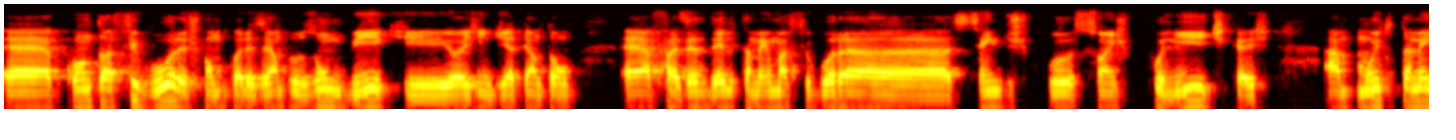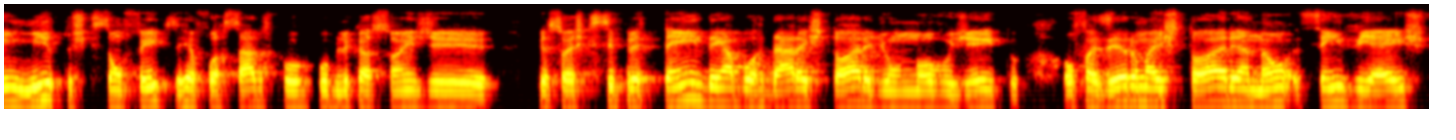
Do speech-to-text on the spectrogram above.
é, quanto a figuras, como por exemplo o Zumbi, que hoje em dia tentam é, fazer dele também uma figura sem discussões políticas. Há muito também mitos que são feitos e reforçados por publicações de pessoas que se pretendem abordar a história de um novo jeito ou fazer uma história não sem viés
